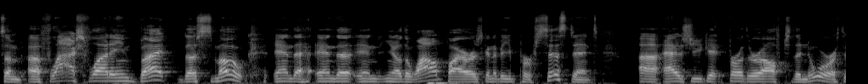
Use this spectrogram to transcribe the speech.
some uh, flash flooding, but the smoke and the and the and you know the wildfire is going to be persistent uh, as you get further off to the north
